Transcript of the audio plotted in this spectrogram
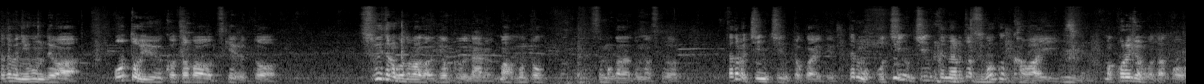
例えば日本では「お」という言葉をつけると全ての言葉が良くなる。まあ本当専門家だと思いますけど例えば「ちんちん」とか言ってでも「おちんちん」ってなるとすごく可愛い、まあ、これ以上のことはこ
